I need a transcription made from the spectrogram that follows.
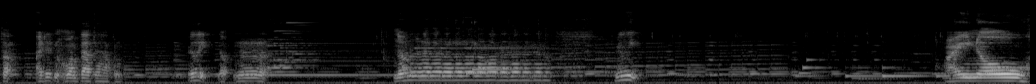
That, I didn't want that to happen. Really? No, no, no. No, no, no, no, no, no, no, no, no, no, no, no, no. Really? I know.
